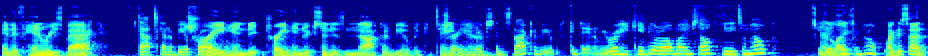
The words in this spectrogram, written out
and if Henry's back, That's gonna be a Trey problem. Hend- Trey Hendrickson is not going to be able to contain Trey him. Trey Hendrickson's not gonna be able to contain him. You're right. He can't do it all by himself. He needs some help. He and does like, need some help. like I said,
